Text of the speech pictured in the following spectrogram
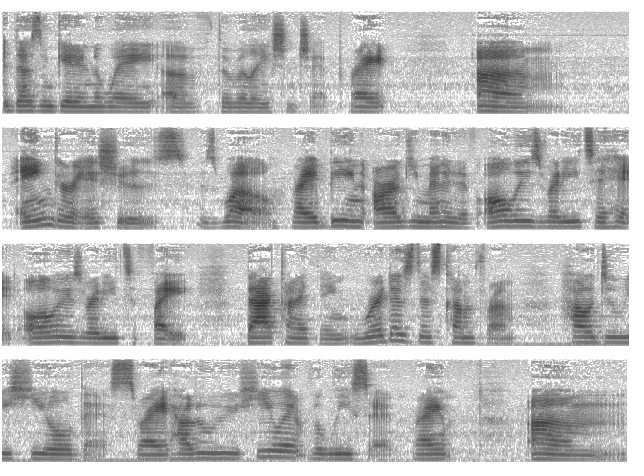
it doesn't get in the way of the relationship right um anger issues as well, right? Being argumentative, always ready to hit, always ready to fight, that kind of thing. Where does this come from? How do we heal this, right? How do we heal it, release it, right? Um,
